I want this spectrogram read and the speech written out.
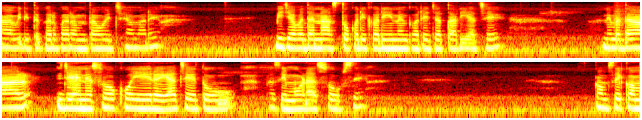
આવી રીતે ગરબા રમતા હોય છે અમારે. બીજા બધા નાસ્તો કરી કરીને ઘરે જતા રહ્યા છે. ને બધા જેને શોખ હોય એ રહ્યા છે તો પછી મોડા શોભશે. કમસે કમ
